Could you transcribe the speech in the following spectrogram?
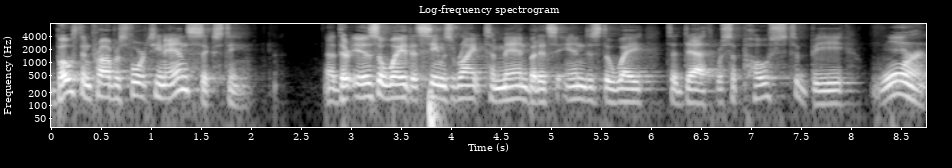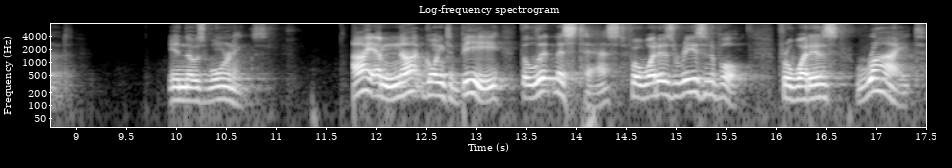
both in Proverbs 14 and 16. Uh, there is a way that seems right to man, but its end is the way to death. We're supposed to be warned in those warnings. I am not going to be the litmus test for what is reasonable, for what is right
